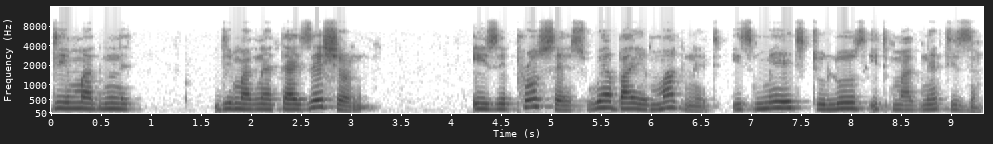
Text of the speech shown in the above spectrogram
Demagnet demagnetization is a process whereby a magnet is made to lose its magnetism.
